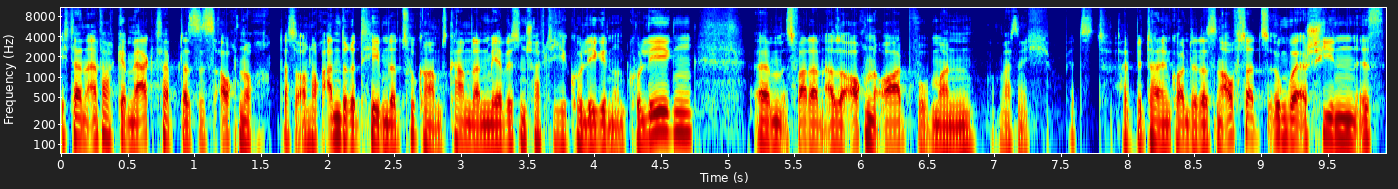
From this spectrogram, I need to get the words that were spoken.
ich dann einfach gemerkt habe, dass es auch noch, dass auch noch andere Themen dazu kamen. Es kamen dann mehr wissenschaftliche Kolleginnen und Kollegen. Ähm, es war dann also auch ein Ort, wo man, weiß nicht, jetzt halt mitteilen konnte, dass ein Aufsatz irgendwo erschienen ist.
